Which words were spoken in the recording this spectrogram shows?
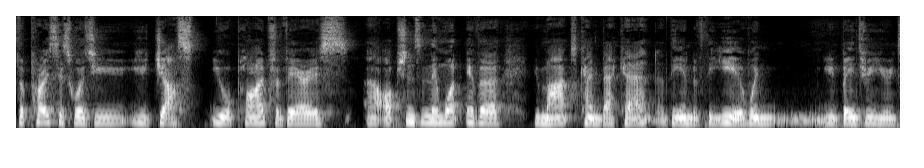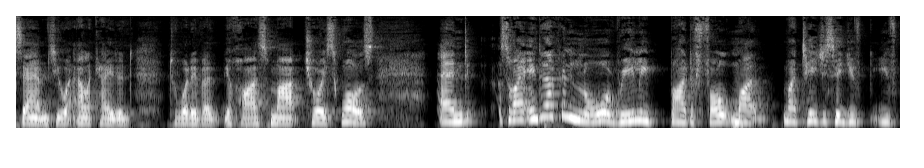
the process was you you just you applied for various uh, options and then whatever your marks came back at at the end of the year when you'd been through your exams you were allocated to whatever your highest mark choice was and so I ended up in law really by default my my teacher said you've you've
